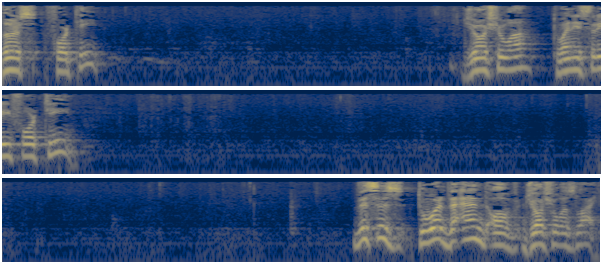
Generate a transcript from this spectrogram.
Verse 14. Joshua 23:14. This is toward the end of Joshua's life.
